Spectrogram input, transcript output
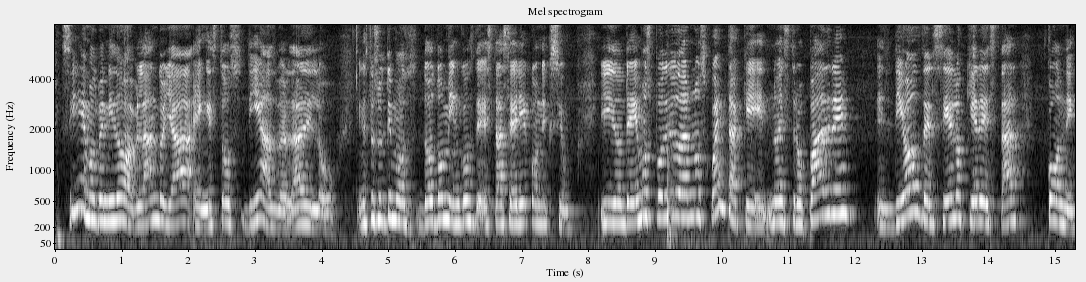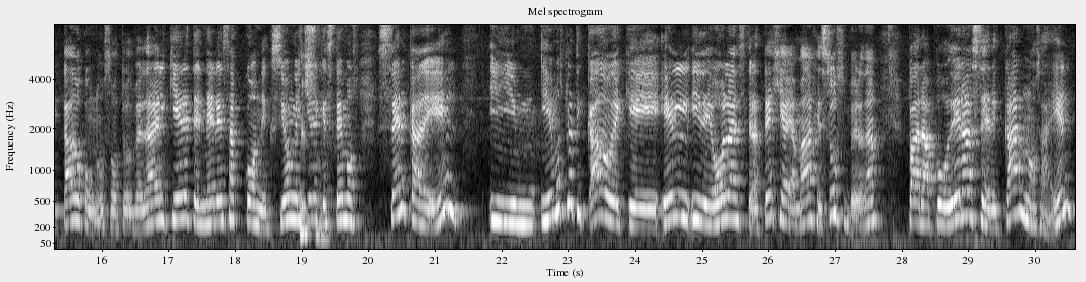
Sí, hemos venido hablando ya en estos días, ¿verdad? De lo, en estos últimos dos domingos de esta serie Conexión y donde hemos podido darnos cuenta que nuestro Padre, el Dios del cielo, quiere estar conectado con nosotros, ¿verdad? Él quiere tener esa conexión, Él quiere que estemos cerca de Él. Y, hemos platicado de que Él ideó la estrategia llamada Jesús, ¿verdad? Para poder acercarnos a Él.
